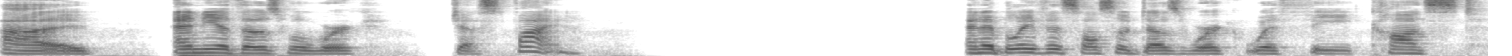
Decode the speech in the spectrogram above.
Uh, any of those will work just fine. And I believe this also does work with the const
